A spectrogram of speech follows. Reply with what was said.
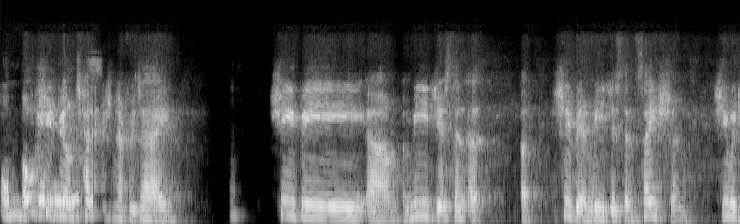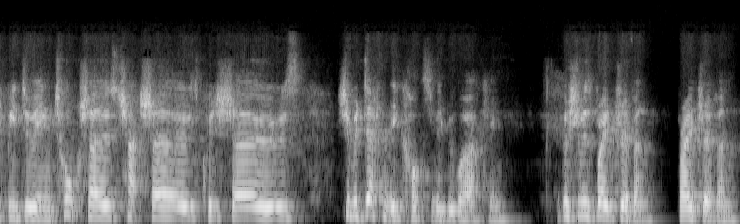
on? Oh, she'd be on television every day. She'd be um, a media sen- she'd be a media sensation. She would be doing talk shows, chat shows, quiz shows. She would definitely constantly be working because she was very driven, very driven.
